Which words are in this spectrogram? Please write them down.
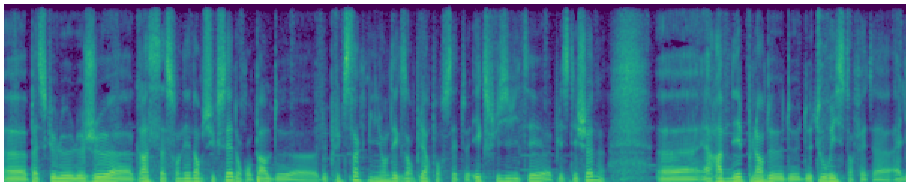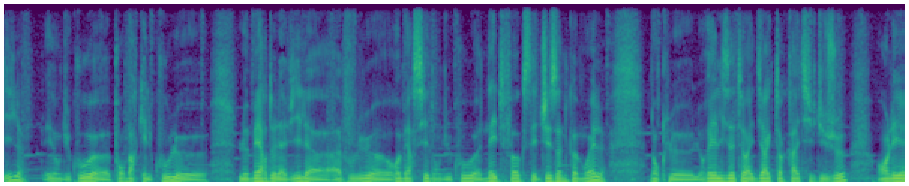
parce que le, jeu, grâce à son énorme succès, donc on parle de, plus de 5 millions d'exemplaires pour cette exclusivité PlayStation, a ramené plein de, touristes en fait à l'île. Et donc du coup, euh, pour marquer le coup, le, maire de la ville a, voulu euh, remercier donc du coup euh, Nate Fox et Jason Comwell, donc le, réalisateur et directeur créatif du jeu, en les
